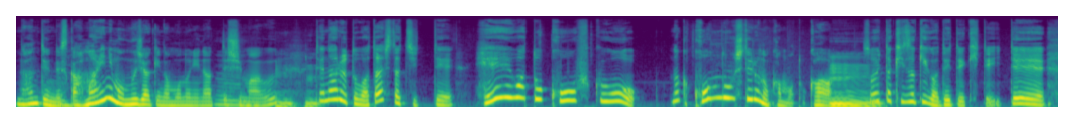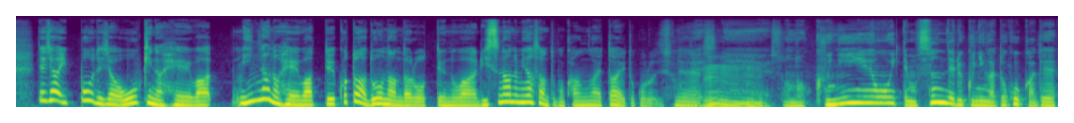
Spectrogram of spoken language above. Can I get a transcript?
なんて言うんですか、あまりにも無邪気なものになってしまう。うんうんってなると私たちって平和と幸福をなんか混同してるのかもとか、うんそういった気づきが出てきていてでじゃあ一方でじゃあ大きな平和みんなの平和っていうことはどうなんだろうっていうのはリスナーの皆さんとも考えたいところですね。ですうんね。その国においても住んでる国がどこかで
